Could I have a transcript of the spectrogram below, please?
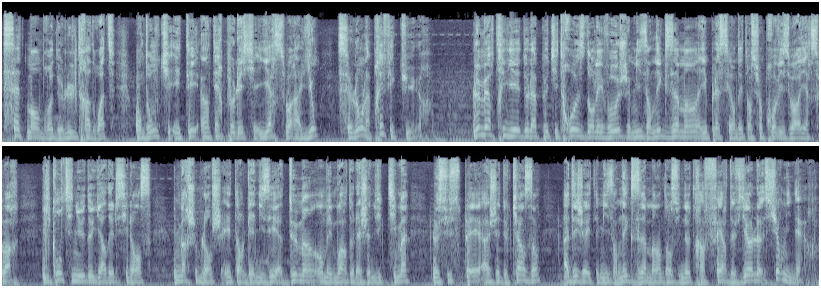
Sept membres de l'ultra-droite ont donc été interpellés hier soir à Lyon, selon la préfecture. Le meurtrier de la petite Rose dans les Vosges, mis en examen et placé en détention provisoire hier soir. Il continue de garder le silence. Une marche blanche est organisée à demain en mémoire de la jeune victime. Le suspect, âgé de 15 ans, a déjà été mis en examen dans une autre affaire de viol sur mineur.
